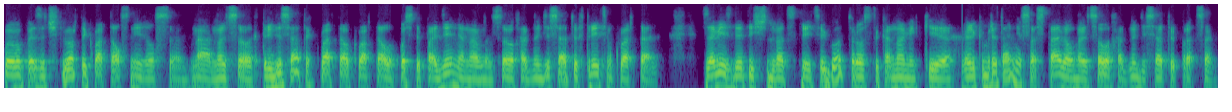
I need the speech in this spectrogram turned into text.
ВВП за четвертый квартал снизился на 0,3 квартал кварталу после падения на 0,1 в третьем квартале. За весь 2023 год рост экономики Великобритании составил 0,1%.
